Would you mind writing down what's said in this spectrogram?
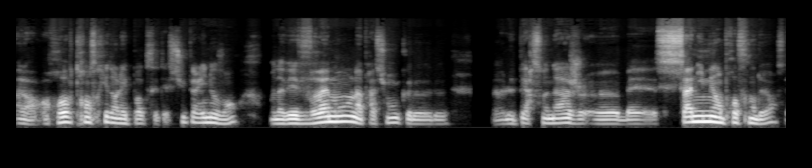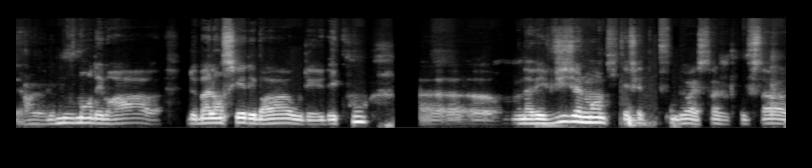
alors retranscrit dans l'époque, c'était super innovant. On avait vraiment l'impression que le euh, le personnage euh, ben, s'animait en profondeur, c'est-à-dire le, mouvement des bras, euh, de balancier des bras ou des, coups. on avait visuellement un petit effet de profondeur et ça, je trouve ça,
